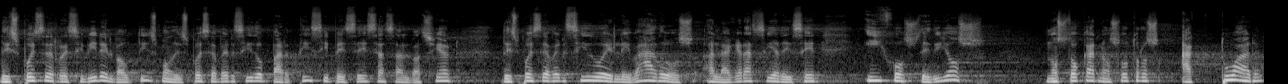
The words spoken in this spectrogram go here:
Después de recibir el bautismo, después de haber sido partícipes de esa salvación, después de haber sido elevados a la gracia de ser hijos de Dios, nos toca a nosotros actuar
